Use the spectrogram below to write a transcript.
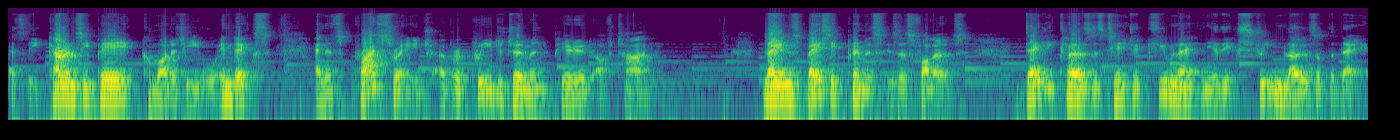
that's the currency pair, commodity or index, and its price range over a predetermined period of time. Lane's basic premise is as follows. Daily closes tend to accumulate near the extreme lows of the day.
